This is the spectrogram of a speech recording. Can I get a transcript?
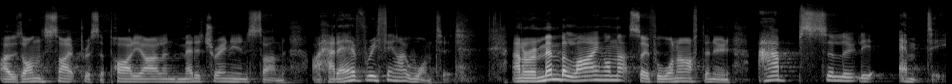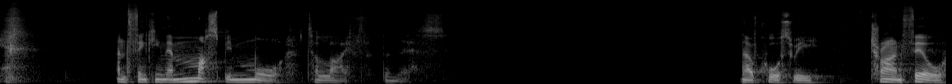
I was on Cyprus, a party island, Mediterranean sun. I had everything I wanted. And I remember lying on that sofa one afternoon, absolutely empty, and thinking there must be more to life than this. Now, of course, we try and fill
